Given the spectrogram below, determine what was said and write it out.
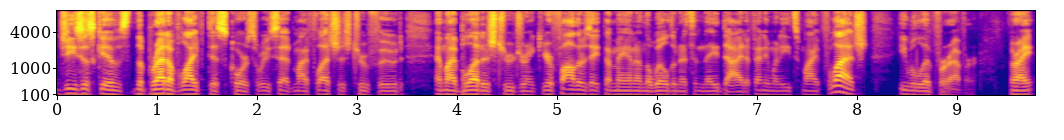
Jesus gives the bread of life discourse where he said, My flesh is true food and my blood is true drink. Your fathers ate the man in the wilderness and they died. If anyone eats my flesh, he will live forever. Right?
